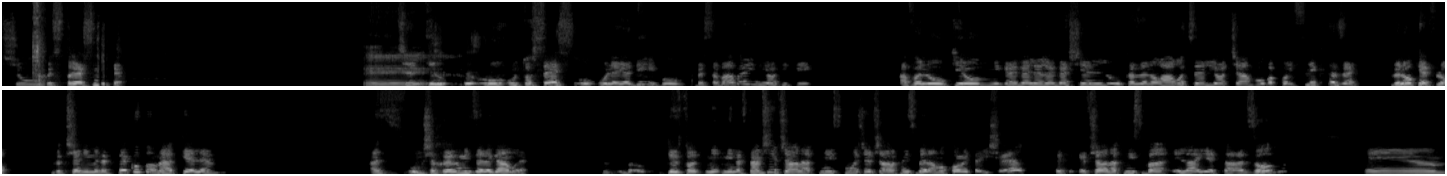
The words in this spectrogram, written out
שהוא בסטרס מזה. אה, הוא, תוסס, הוא, הוא לידי, והוא בסבבה עם להיות איתי, אבל הוא כאילו מרגע לרגע של הוא כזה נורא רוצה להיות שם והוא בקונפליקט הזה ולא כיף לו. וכשאני מנתק אותו מהכלב אז הוא משחרר מזה לגמרי. כאילו, זאת אומרת, מן הסתם שאפשר להכניס כמו שאפשר להכניס בלמקום את ההישאר אפשר להכניס בה אליי את העזוב אמ,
